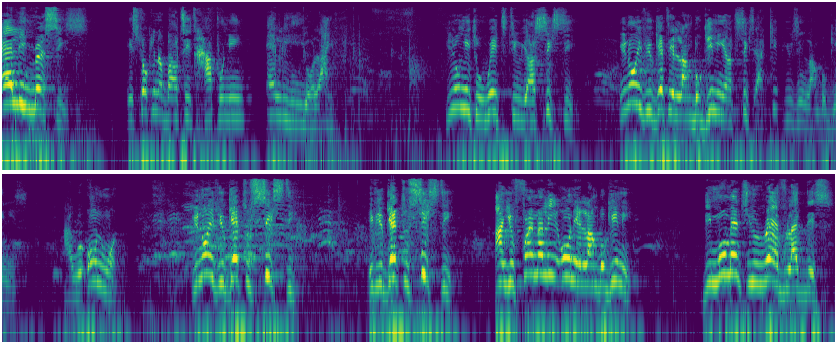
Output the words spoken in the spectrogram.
early mercies, it's talking about it happening early in your life. You don't need to wait till you are 60. You know, if you get a Lamborghini at 60, I keep using Lamborghinis. I will own one. You know, if you get to 60, if you get to 60 and you finally own a Lamborghini, the moment you rev like this,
